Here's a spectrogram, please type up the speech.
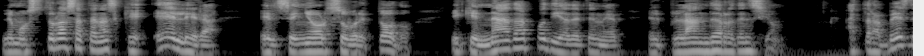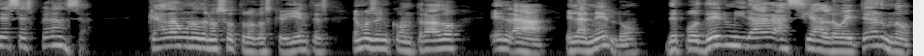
le mostró a Satanás que Él era el Señor sobre todo y que nada podía detener el plan de redención. A través de esa esperanza, cada uno de nosotros, los creyentes, hemos encontrado el, el anhelo de poder mirar hacia lo eterno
